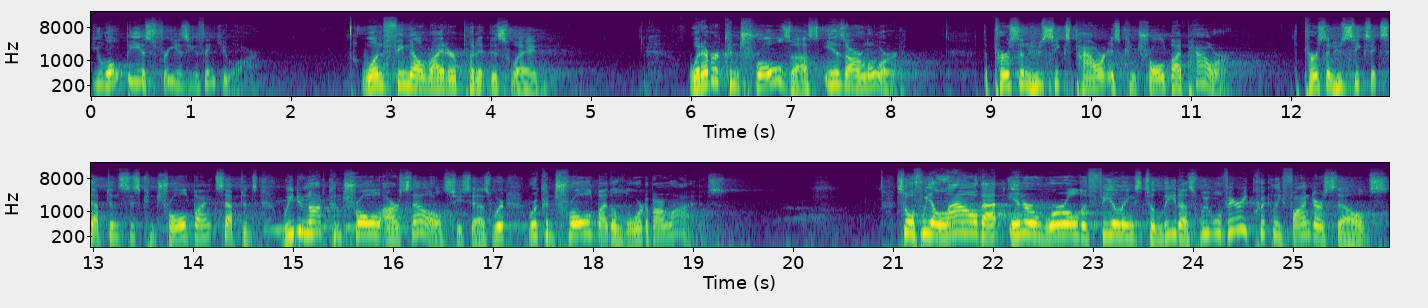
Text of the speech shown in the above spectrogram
You won't be as free as you think you are. One female writer put it this way Whatever controls us is our Lord. The person who seeks power is controlled by power. Person who seeks acceptance is controlled by acceptance. We do not control ourselves, she says. We're, we're controlled by the Lord of our lives. So, if we allow that inner world of feelings to lead us, we will very quickly find ourselves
